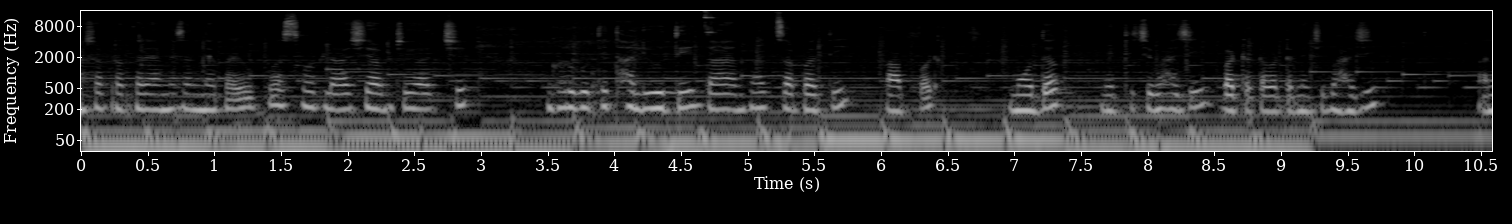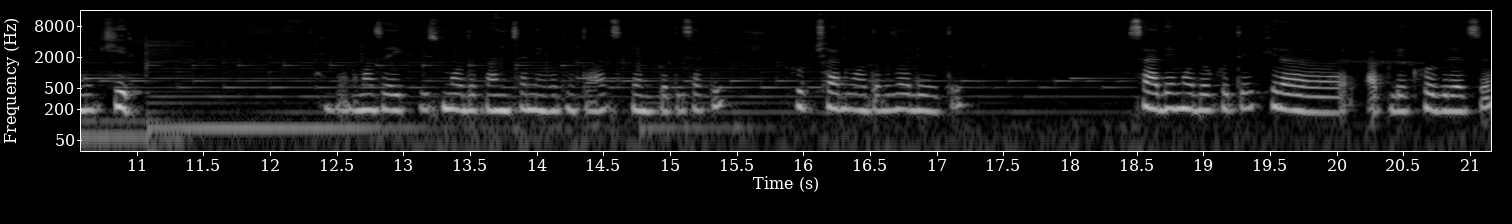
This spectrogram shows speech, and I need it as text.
अशा प्रकारे आम्ही संध्याकाळी उपवास सोडला. अशी आमची आजची घरगुती थाली होती. डाळ भात चपाती पापड मोदक मेथीची भाजी बटाटा वाटाण्याची भाजी आणि खीर. माझा एकवीस मोदकांचा निवड होता आज. गणपतीसाठी खूप छान मोदक झाले होते. साधे मोदक होते खिरा आपले खोबऱ्याचं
